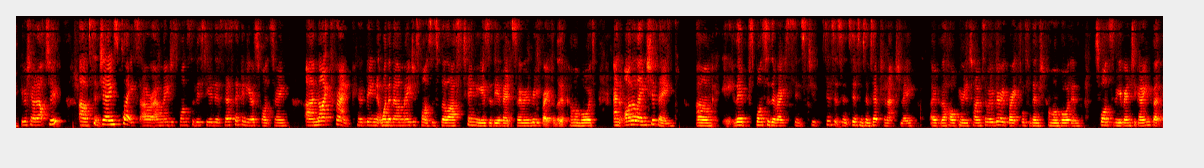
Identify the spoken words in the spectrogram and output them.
give a shout out to? Um, St James Place are our major sponsor this year. That's their second year of sponsoring. Uh, Knight Frank have been one of our major sponsors for the last 10 years of the event, so we're really grateful that they've come on board. And Honour Lane Shipping, um, they've sponsored the race since since its since its inception, actually over the whole period of time. So we're very grateful for them to come on board and sponsor the event again. But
